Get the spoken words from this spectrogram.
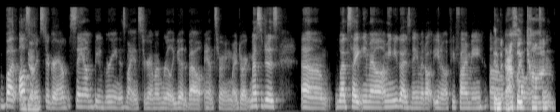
but also again, Instagram. Sam B Green is my Instagram. I'm really good about answering my direct messages. Um, website, email. I mean, you guys name it. All you know, if you find me, um, I Athlete will answer. Con,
